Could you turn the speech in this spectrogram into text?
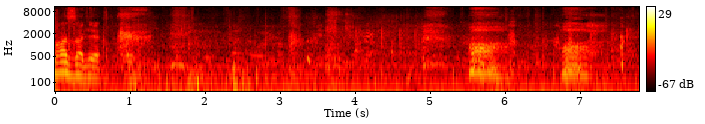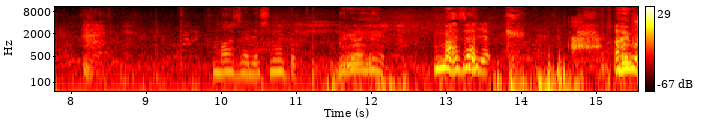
Mazalje. Mazalje snego. Brale. Mazalje. Ajmo.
